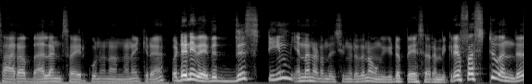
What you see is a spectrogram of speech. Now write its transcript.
ஃபேராக பேலன்ஸ் ஆயிருக்கும்னு நான் நினைக்கிறேன். But anyway with this team என்ன நடந்துச்சுங்கிறத நான் உங்ககிட்ட பேச ஆரம்பிக்கிறேன். ஃபஸ்ட்டு வந்து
